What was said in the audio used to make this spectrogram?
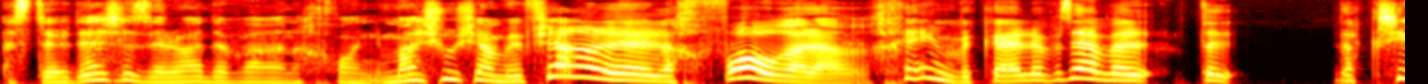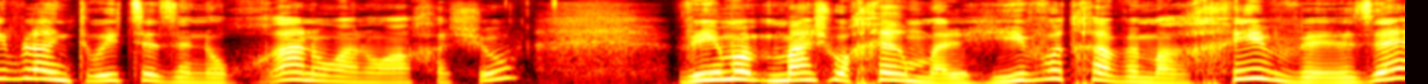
אז אתה יודע שזה לא הדבר הנכון. משהו שם, ואפשר לחפור על הערכים וכאלה וזה, אבל ת, להקשיב לאינטואיציה זה נורא נורא נורא חשוב. ואם משהו אחר מלהיב אותך ומרחיב וזה,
